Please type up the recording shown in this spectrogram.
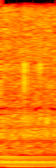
Mm-hmm.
